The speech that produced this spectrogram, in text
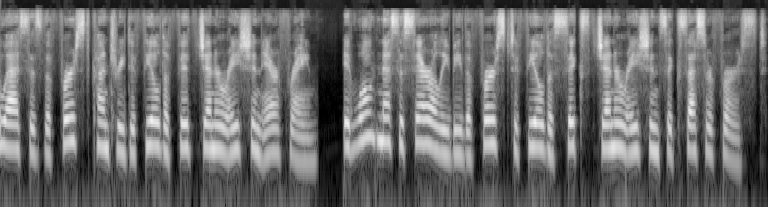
US is the first country to field a fifth-generation airframe, it won't necessarily be the first to field a sixth-generation successor first.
